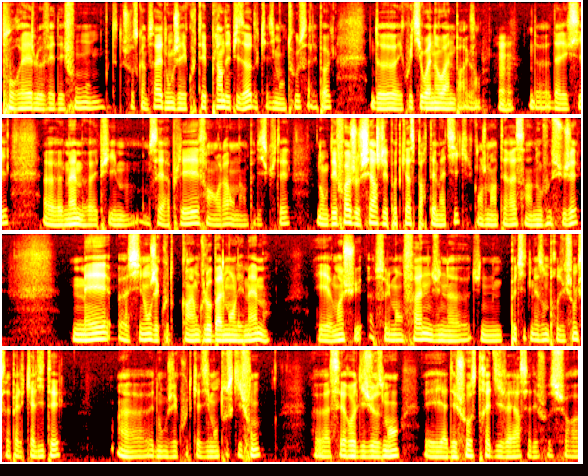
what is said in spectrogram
pourrait lever des fonds, des choses comme ça. Et donc j'ai écouté plein d'épisodes, quasiment tous à l'époque, de Equity 101 par exemple, hmm. d'Alexis. Euh, même, et puis on s'est appelé, enfin voilà, on a un peu discuté. Donc des fois je cherche des podcasts par thématique quand je m'intéresse à un nouveau sujet. Mais sinon j'écoute quand même globalement les mêmes. Et moi je suis absolument fan d'une petite maison de production qui s'appelle Qualité, euh, donc j'écoute quasiment tout ce qu'ils font euh, assez religieusement et il y a des choses très diverses, il y a des choses sur euh,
